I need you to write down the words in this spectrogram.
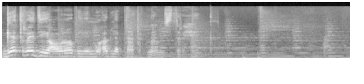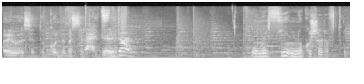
جات ريدي يا عرابي للمقابلة بتاعتك مع مستر هاك أيوه يا ست الكل بس الحكاية. وميرسي انكم شرفتوني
